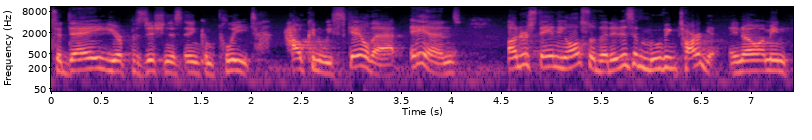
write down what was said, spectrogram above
today your position is incomplete. How can we scale that? And understanding also that it is a moving target. You know, I mean,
